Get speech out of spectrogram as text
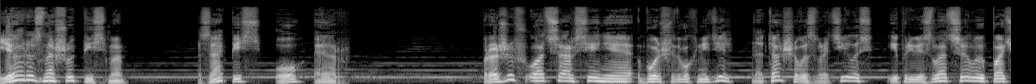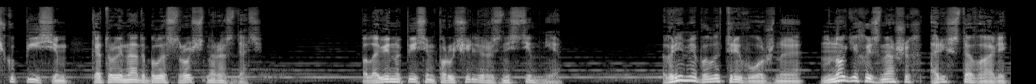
Я разношу письма. Запись О.Р. Прожив у отца Арсения больше двух недель, Наташа возвратилась и привезла целую пачку писем, которые надо было срочно раздать. Половину писем поручили разнести мне. Время было тревожное, многих из наших арестовали,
